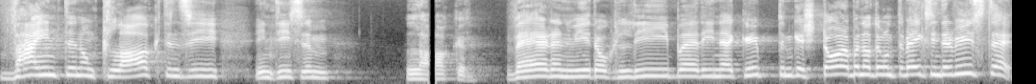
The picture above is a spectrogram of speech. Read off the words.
weinten und klagten sie in diesem Lager wären wir doch lieber in Ägypten gestorben oder unterwegs in der Wüste.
